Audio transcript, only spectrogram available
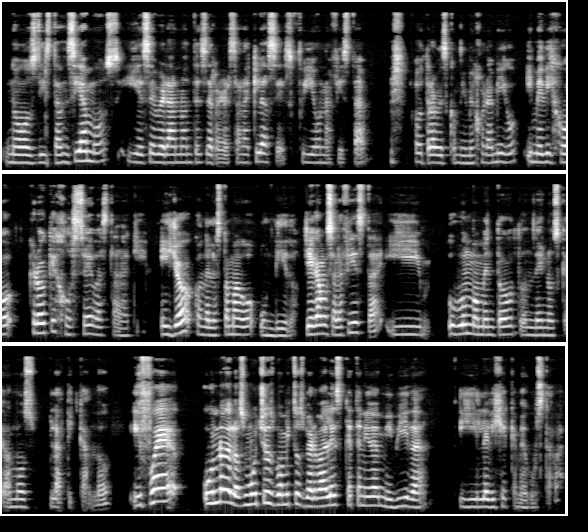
Nos distanciamos y ese verano antes de regresar a clases fui a una fiesta otra vez con mi mejor amigo y me dijo, creo que José va a estar aquí y yo con el estómago hundido. Llegamos a la fiesta y hubo un momento donde nos quedamos platicando y fue uno de los muchos vómitos verbales que he tenido en mi vida y le dije que me gustaba.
